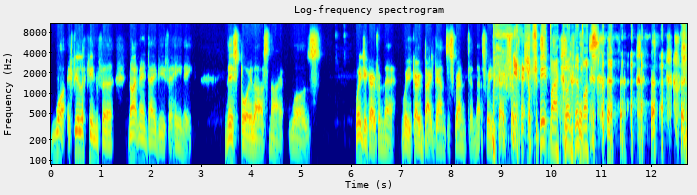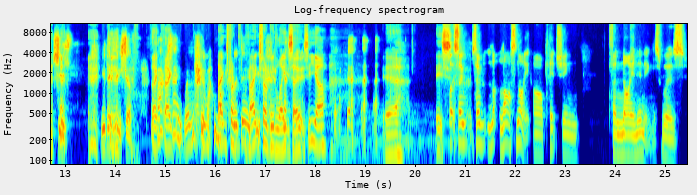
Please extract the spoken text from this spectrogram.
what if you're looking for nightmare debut for Heaney? This boy last night was Where'd you go from there? Well, you go back down to Scranton. That's where you go from yeah, there. Straight back on the bus. Jeez, you did yourself. Thank, thank, sake, thanks for thanks for being lights out. See ya. Yeah, it's so so. Last night, our pitching for nine innings was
